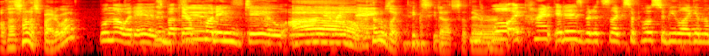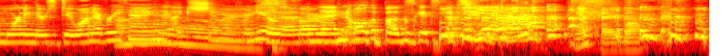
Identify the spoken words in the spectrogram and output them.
Oh, that's not a spider web. Well no it is The but they're dew putting dew on oh, everything I thought it was like pixie dust that they were. well it kind of, it is but it's like supposed to be like in the morning there's dew on everything and they like shimmer, Like yeah. those and then all the bugs get stuck to yeah okay, well,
